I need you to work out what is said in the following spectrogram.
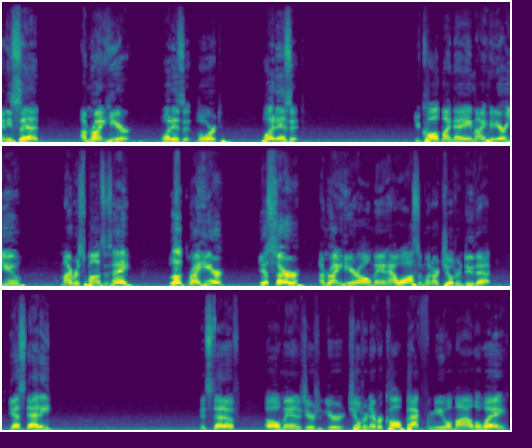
And he said, I'm right here. What is it, Lord? What is it? You called my name. I hear you. My response is, Hey, look, right here. Yes, sir. I'm right here. Oh man, how awesome when our children do that. Yes, Daddy? Instead of, oh man, is your your children ever call back from you a mile away?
